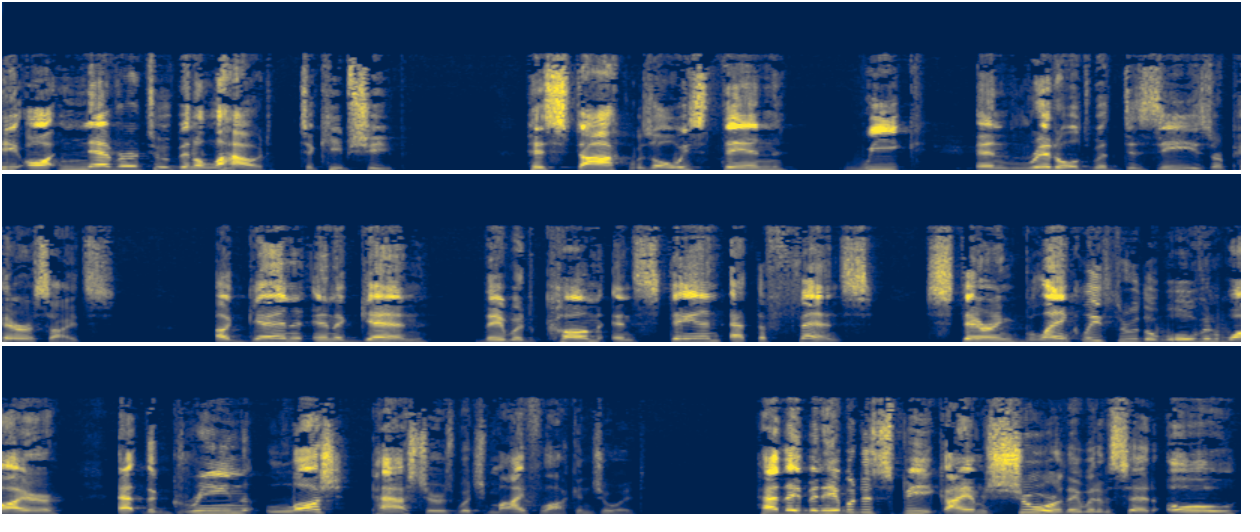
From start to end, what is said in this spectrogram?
He ought never to have been allowed to keep sheep. His stock was always thin, weak, and riddled with disease or parasites. Again and again, they would come and stand at the fence, staring blankly through the woven wire at the green, lush pastures which my flock enjoyed. Had they been able to speak, I am sure they would have said, Oh,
